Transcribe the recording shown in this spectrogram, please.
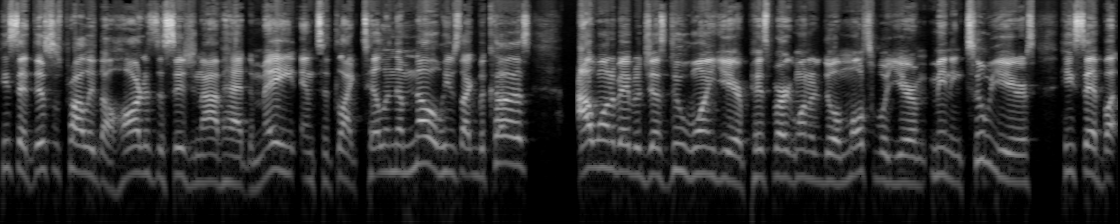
He said, this was probably the hardest decision I've had to make. And to like telling them no, he was like, because I want to be able to just do one year. Pittsburgh wanted to do a multiple year, meaning two years. He said, but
